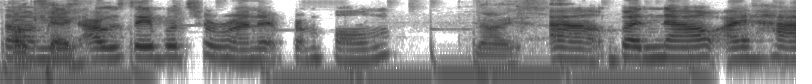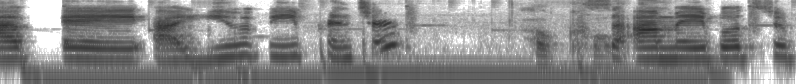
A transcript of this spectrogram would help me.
So okay. I mean, I was able to run it from home. Nice. Uh, but now I have a, a, UV printer. Oh, cool. So I'm able to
